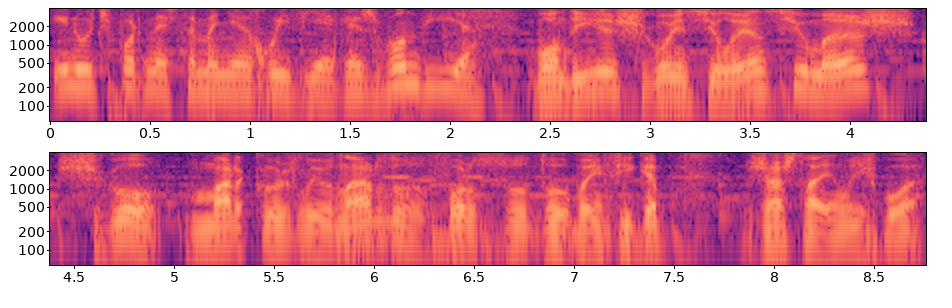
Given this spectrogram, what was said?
E no desporto nesta manhã, Rui Viegas, bom dia. Bom dia, chegou em silêncio, mas chegou. Marcos Leonardo, reforço do Benfica, já está em Lisboa.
